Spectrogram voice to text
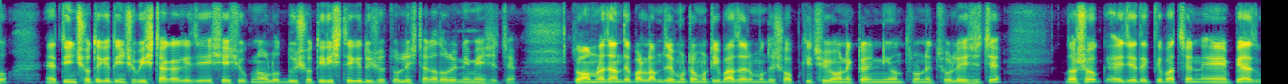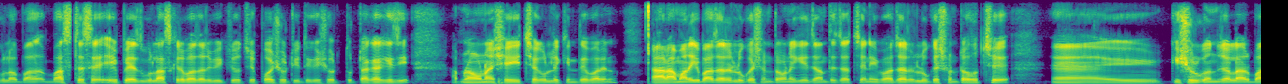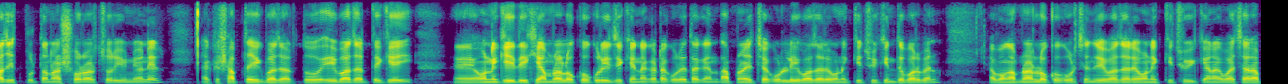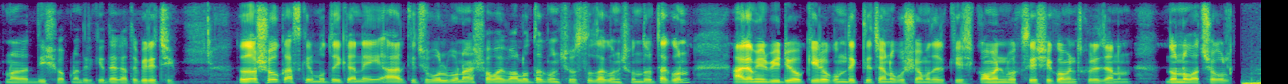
তিনশো থেকে তিনশো বিশ টাকা কেজি, সেই শুকনা হলুদ দুশো তিরিশ থেকে দুশো চল্লিশ টাকা ধরে নেমে এসেছে। তো আমরা জানতে পারলাম যে মোটামুটি বাজারের মধ্যে সব কিছুই অনেকটা নিয়ন্ত্রণে চলে এসেছে। দর্শক, এই যে দেখতে পাচ্ছেন পেঁয়াজগুলো বাঁচতেছে। এই পেঁয়াজগুলো আজকের বাজারে বিক্রি হচ্ছে পঁয়ষট্টি থেকে সত্তর টাকা কেজি। আপনারা অনায়াসে ইচ্ছা করলে কিনতে পারেন। আর আমার এই বাজারের লোকেশনটা অনেকেই জানতে চাচ্ছেন। এই বাজারের লোকেশনটা হচ্ছে কিশোরগঞ্জ জেলার বাজিতপুর থানার সরারচর ইউনিয়নের একটা সাপ্তাহিক বাজার। তো এই বাজার থেকেই অনেকেই দেখি আমরা লক্ষ্য করি যে কেনাকাটা করে থাকেন, আপনার ইচ্ছা করলে এই বাজারে অনেক কিছুই কিনতে পারবেন এবং আপনারা লক্ষ্য করছেন যে এই বাজারে অনেক কিছুই কেনা বেচার আপনার দৃশ্য আপনাদেরকে দেখাতে পেরেছি। তো দর্শক, আজকের মতো এখানেই, আর কিছু বলব না। সবাই ভালো থাকুন, সুস্থ থাকুন, সুন্দর থাকুন। আগামীর ভিডিও কীরকম দেখতে চান, অবশ্যই আমাদেরকে কমেন্ট বক্সে এসে কমেন্টস করে জানান। ধন্যবাদ সকলকে।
